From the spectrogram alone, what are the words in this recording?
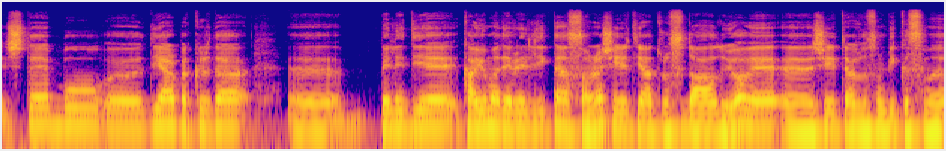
işte bu e, Diyarbakır'da e, belediye kayyuma devredildikten sonra şehir tiyatrosu dağılıyor ve e, şehir tiyatrosunun bir kısmı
